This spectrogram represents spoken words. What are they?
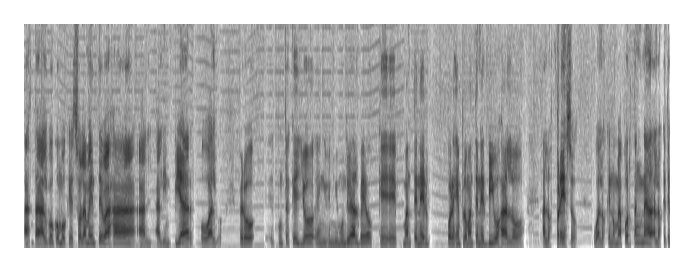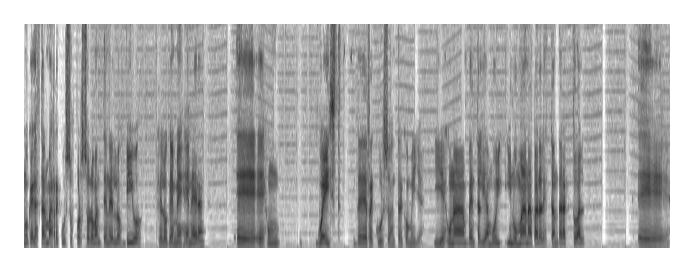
hasta algo como que solamente vas a, a- a limpiar o algo. Pero el punto es que yo en, en mi mundo ideal veo que mantener, por ejemplo, mantener vivos a los, a los presos o a los que no me aportan nada, a los que tengo que gastar más recursos por solo mantenerlos vivos que lo que me generan, eh, es un waste de recursos, entre comillas. Y es una mentalidad muy inhumana para el estándar actual. eh,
